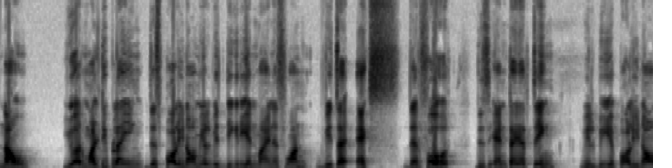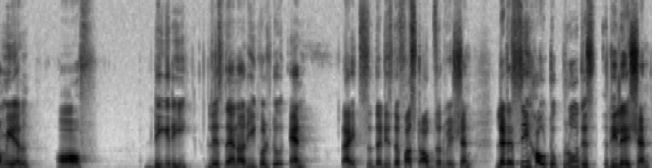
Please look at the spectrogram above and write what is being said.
Now, you are multiplying this polynomial with degree n minus 1 with a x. Therefore, this entire thing will be a polynomial of degree less than or equal to n right. So, that is the first observation. Let us see how to prove this relation.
